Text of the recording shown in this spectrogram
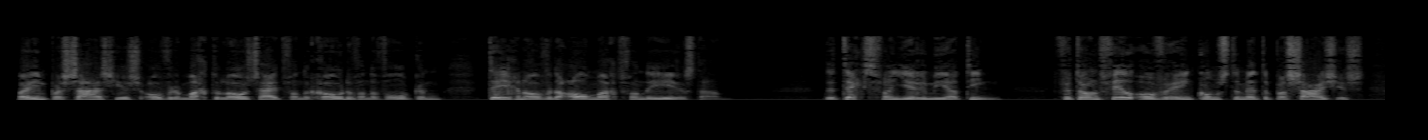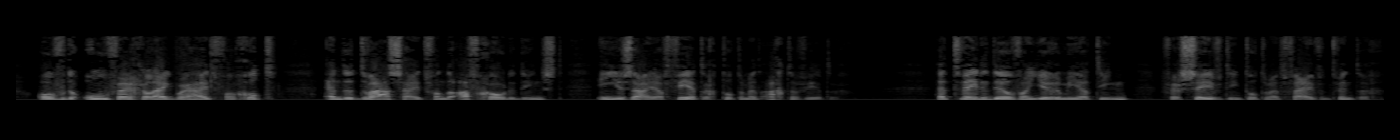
waarin passages over de machteloosheid van de goden van de volken tegenover de almacht van de Heere staan. De tekst van Jeremia 10 vertoont veel overeenkomsten met de passages over de onvergelijkbaarheid van God en de dwaasheid van de afgodendienst in Jesaja 40 tot en met 48. Het tweede deel van Jeremia 10, vers 17 tot en met 25,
